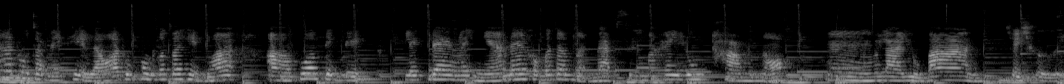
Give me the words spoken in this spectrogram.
ถ้าอืม ดูจากในเพจแล้วอะทุกคนก็จะเห็นว่าอ่าพวกเด็กๆเล็กแดงอะไรอย่างเงี้ยแม่เขาก็จะเหมือนแบบซื้อมาให้ลูกทำเนาะอืมเวลาอยู่บ้านเฉย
